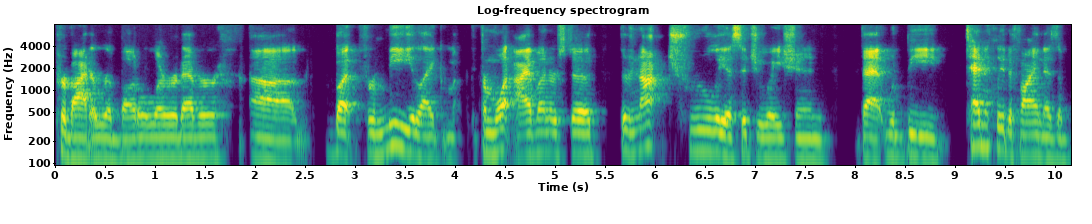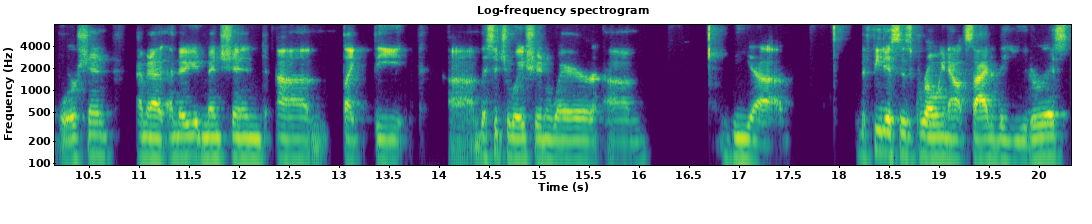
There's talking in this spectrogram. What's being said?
provide a rebuttal or whatever. Um, but for me, like from what I've understood, there's not truly a situation that would be technically defined as abortion. I mean, I, I know you'd mentioned um, like the um, the situation where um, the uh, the fetus is growing outside of the uterus.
